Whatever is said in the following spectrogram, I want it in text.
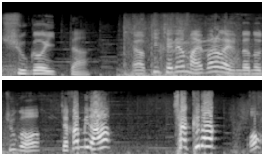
죽어 있다. 야, 피 최대한 많이 빨아가야 된다. 너 죽어. 자, 갑니다! 차크닥! 어?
